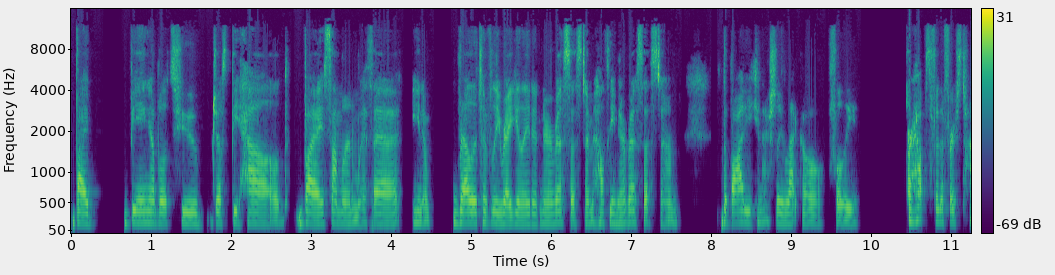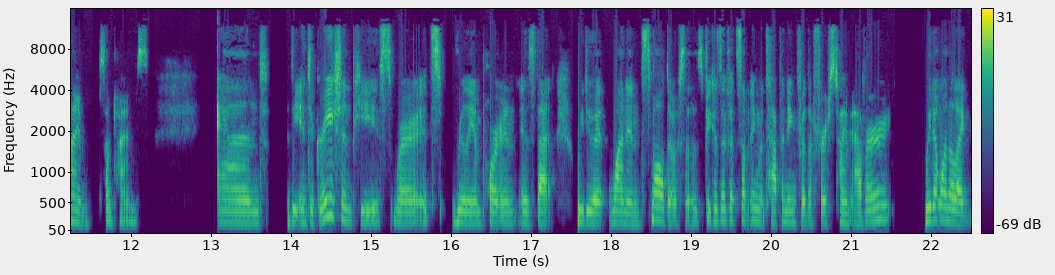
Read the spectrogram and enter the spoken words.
by being able to just be held by someone with a you know relatively regulated nervous system, healthy nervous system, the body can actually let go fully, perhaps for the first time sometimes. And the integration piece, where it's really important, is that we do it one in small doses, because if it's something that's happening for the first time ever, we don't want to like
